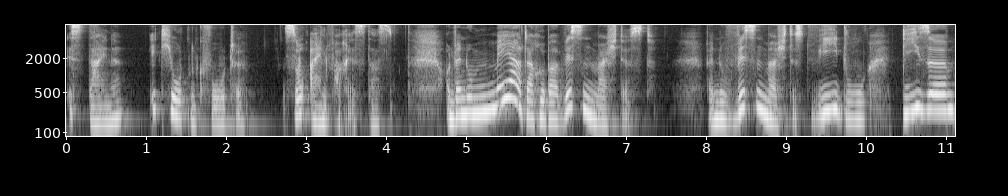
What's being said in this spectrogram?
ist deine Idiotenquote. So einfach ist das. Und wenn du mehr darüber wissen möchtest, wenn du wissen möchtest, wie du diese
